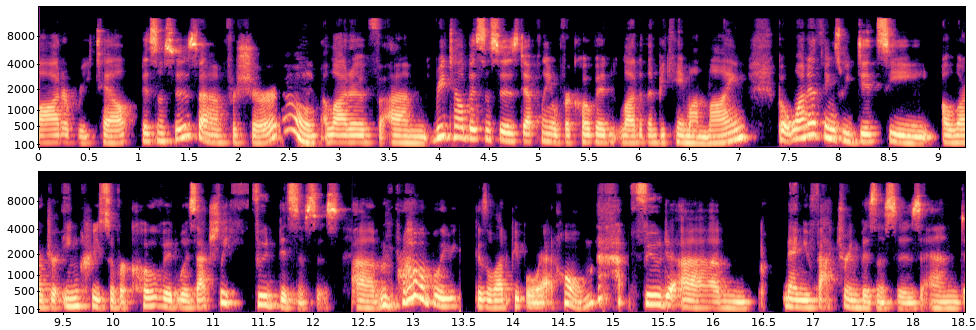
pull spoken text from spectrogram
lot of retail businesses um, for sure. Oh a lot of um, retail businesses, definitely over COVID, a lot of them became online. But one of the things we did see a larger increase over COVID was actually food businesses, um, probably because a lot of people were at home. Food um, manufacturing businesses and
